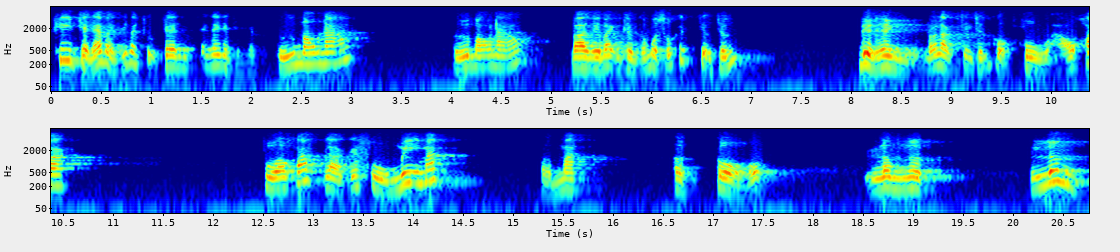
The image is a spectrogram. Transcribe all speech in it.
khi chèn ép ở tĩnh mạch chủ trên sẽ gây ra tình ứ máu não, ứ máu não, và người bệnh thường có một số các triệu chứng. Điển hình đó là triệu chứng của phù áo khoác. Phù áo khoác là cái phù mi mắt, ở mặt, ở cổ, lồng ngực, lưng.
